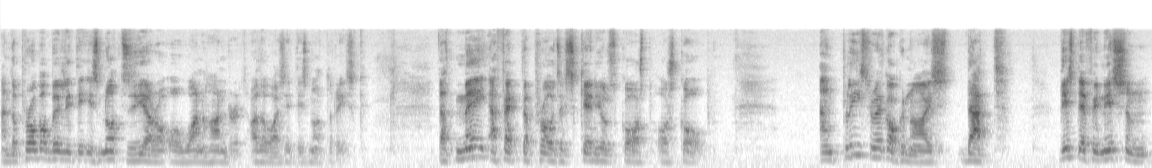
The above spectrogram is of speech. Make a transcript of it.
And the probability is not 0 or 100, otherwise it is not risk. That may affect the project schedules, cost or scope. And please recognize that this definition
